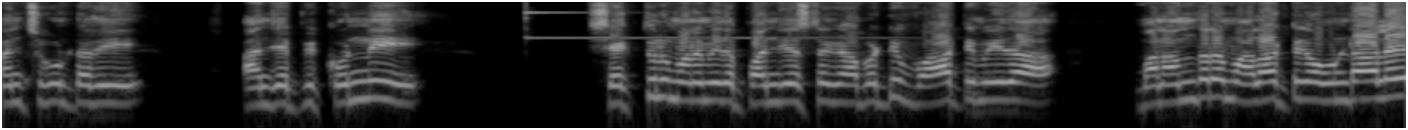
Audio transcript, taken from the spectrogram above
మంచిగా ఉంటుంది అని చెప్పి కొన్ని శక్తులు మన మీద పనిచేస్తున్నాయి కాబట్టి వాటి మీద మనందరం అలర్ట్గా ఉండాలి.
